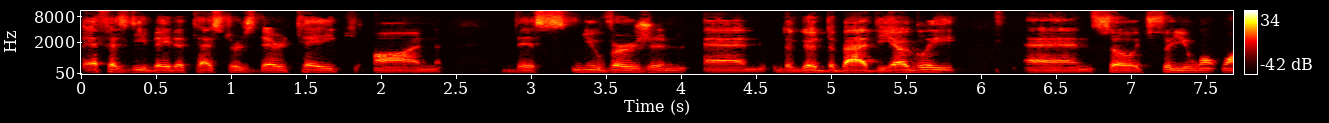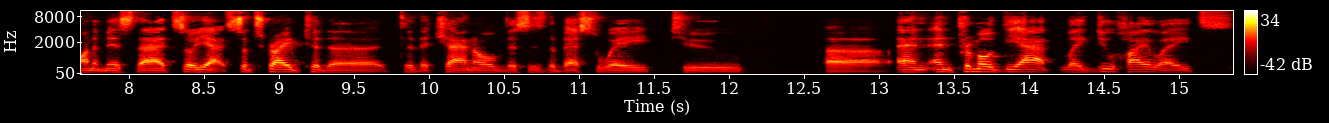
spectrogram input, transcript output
FSD beta testers their take on this new version and the good, the bad, the ugly. And so so you won't want to miss that. So yeah, subscribe to the to the channel. This is the best way to uh, and and promote the app. Like do highlights.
